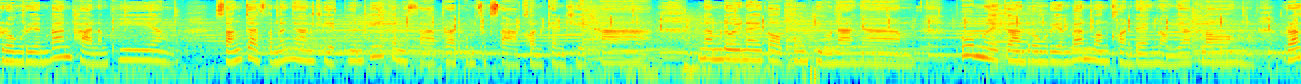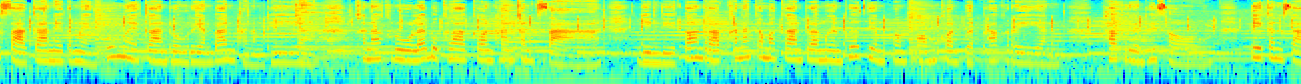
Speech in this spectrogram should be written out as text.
โรงเรียนบ้านผาน้ำเที่ยง สังกัดสำนักงานเขตพื้นที่การศึกษาประถมศึกษาขอนแก่นเขต 5 นำโดยนายต่อพงผิวนางาม ผู้อำนวยการโรงเรียนบ้านวังขอนแดงหนองยาปล้อง รักษาการในตำแหน่งผู้อำนวยการโรงเรียนบ้านผาน้ำเที่ยง คณะครูและบุคลากรทางการศึกษา ยินดีต้อนรับคณะกรรมการประเมินเพื่อเตรียมความพร้อมก่อนเปิดภาคเรียน ภาคเรียนที่ 2 ปีการศึกษา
